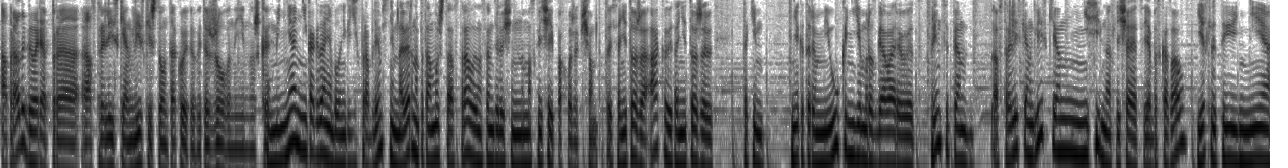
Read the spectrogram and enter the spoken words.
А правда говорят про австралийский английский, что он такой какой-то жеванный немножко? У меня никогда не было никаких проблем с ним, наверное, потому что австралы на самом деле очень на москвичей похожи в чем-то. То есть они тоже акают, они тоже таким некоторым мяуканьем разговаривают. В принципе, австралийский английский, он не сильно отличается, я бы сказал, если ты не,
